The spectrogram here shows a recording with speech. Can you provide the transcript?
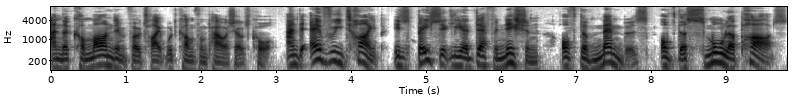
and the command info type would come from PowerShell's core. And every type is basically a definition of the members of the smaller parts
